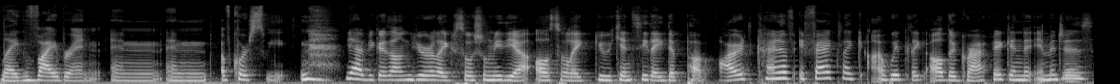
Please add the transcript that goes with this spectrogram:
like vibrant and and of course sweet. Yeah, because on your like social media, also like you can see like the pop art kind of effect, like uh, with like all the graphic and the images.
